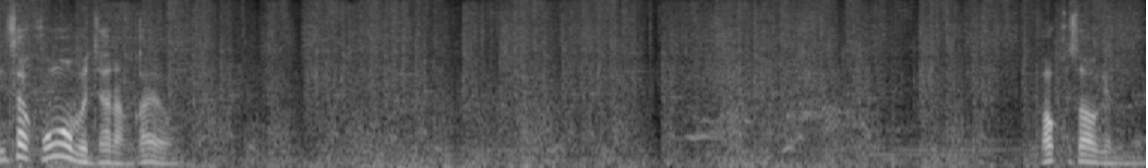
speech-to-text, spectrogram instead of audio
인사 공업은 잘 안 가요. 받고 싸우겠네.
